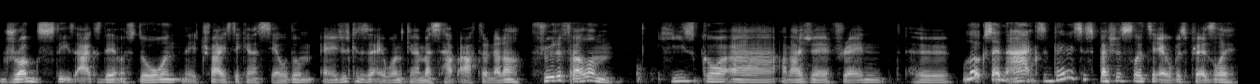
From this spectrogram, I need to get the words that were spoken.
drugs that he's accidentally stolen and he tries to kind of sell them and he just gets into one kind of mishap after another. Through the film, he's got a imaginary friend who looks and acts very suspiciously to Elvis Presley.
